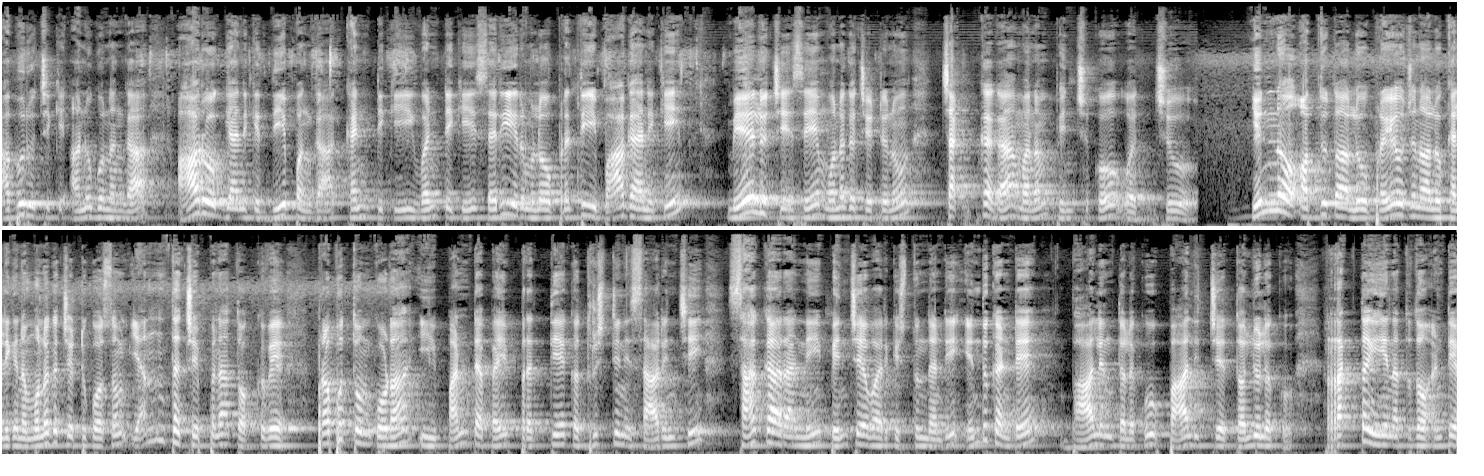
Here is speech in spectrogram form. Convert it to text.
అభిరుచికి అనుగుణంగా ఆరోగ్యానికి దీపంగా కంటికి వంటికి శరీరంలో ప్రతి భాగానికి మేలు చేసే మునగ చెట్టును చక్కగా మనం పెంచుకోవచ్చు. ఎన్నో అద్భుతాలు ప్రయోజనాలు కలిగిన మునగ చెట్టు కోసం ఎంత చెప్పినా తక్కువే. ప్రభుత్వం కూడా ఈ పంటపై ప్రత్యేక దృష్టిని సారించి సహకారాన్ని పెంచేవారికి ఇస్తుందండి. ఎందుకంటే బాలింతలకు పాలిచ్చే తల్లులకు రక్తహీనతతో అంటే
